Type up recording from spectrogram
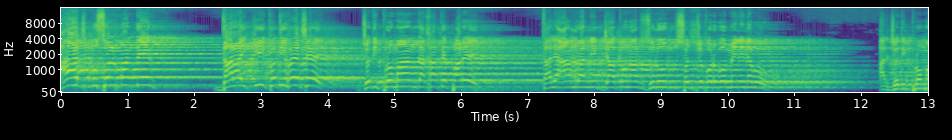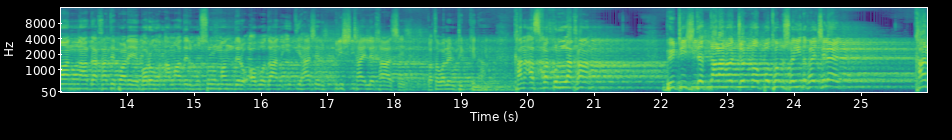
আজ মুসলমানদের দ্বারাই কি ক্ষতি হয়েছে? যদি প্রমাণ দেখাতে পারে, তাহলে আমরা নির্যাতন আর জুলুম সহ্য করব, মেনে নেব। আর যদি প্রমাণ না দেখাতে পারে, বরং আমাদের মুসলমানদের অবদান ইতিহাসের পৃষ্ঠায় লেখা আছে, কথা বলেন ঠিক কিনা? খান আশফাকুল্লাহ খান, ব্রিটিশদের তাড়ানোর জন্য প্রথম শহীদ হয়েছিলেন। খান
